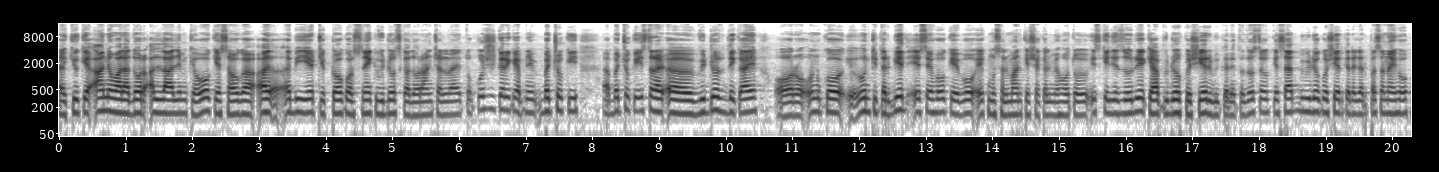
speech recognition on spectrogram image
क्योंकि आने वाला दौर अल्लाह आलिम के वो कैसा होगा। अभी ये टिकटॉक और स्नैक वीडियोस का दौरान चल रहा है तो कोशिश करें कि अपने बच्चों की बच्चों की इस तरह वीडियोस दिखाए और उनको, उनकी तरबियत ऐसे हो कि वो एक मुसलमान के शक्ल में हो तो इसके लिए ज़रूरी है कि आप वीडियो को शेयर भी करें। तो दोस्तों के साथ भी वीडियो को शेयर करें अगर पसंद आई हो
